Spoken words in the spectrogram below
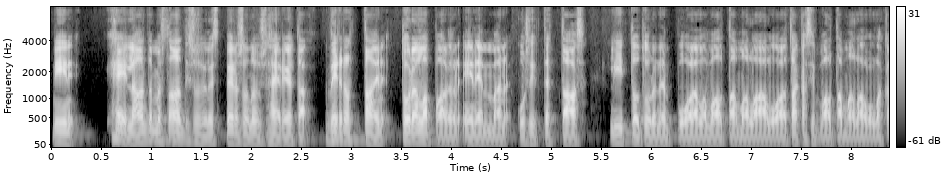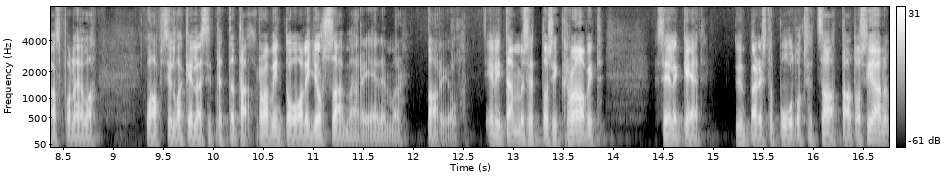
niin heillä on tämmöistä antisosiaalista persoonallisuushäiriöitä verrattain todella paljon enemmän kuin sitten taas liittoutuneiden puolella valtaamalla alueella, takaisin valtaamalla alueella kasvaneilla lapsilla, kellä sitten tätä ravintoa oli jossain määrin enemmän tarjolla. Eli tämmöiset tosi graavit, selkeät ympäristöpuutokset saattaa tosiaan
